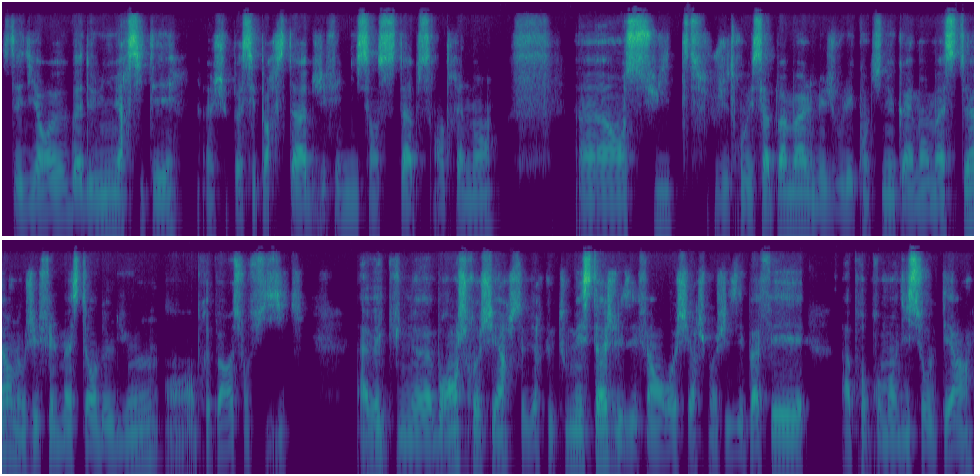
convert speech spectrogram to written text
c'est-à-dire bah, de l'université. je suis passé par STAPS, j'ai fait une licence STAPS entraînement. Euh, ensuite, j'ai trouvé ça pas mal, mais je voulais continuer quand même en master. Donc, j'ai fait le master de Lyon en préparation physique avec une euh, branche recherche. C'est-à-dire que tous mes stages, je les ai faits en recherche. Moi, je ne les ai pas faits à proprement dit sur le terrain.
